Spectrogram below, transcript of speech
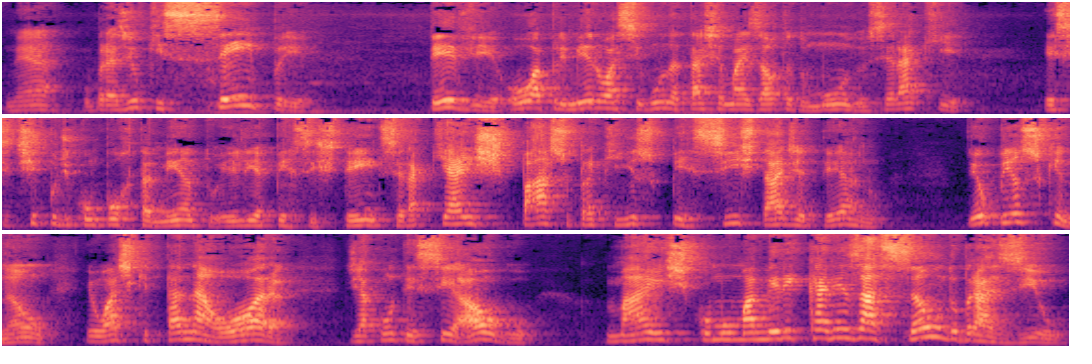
né, o Brasil que sempre teve ou a primeira ou a segunda taxa mais alta do mundo, será que esse tipo de comportamento ele é persistente? Será que há espaço para que isso persista ad eterno? Eu penso que não. Eu acho que está na hora de acontecer algo mais como uma americanização do Brasil.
